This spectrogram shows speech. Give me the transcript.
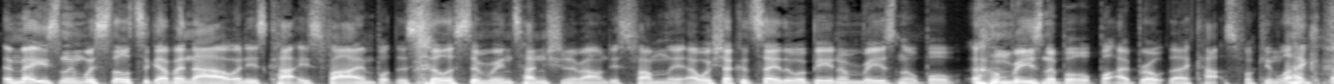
Amazingly, we're still together now, and his cat is fine, but there's still a simmering tension around his family. I wish I could say they were being unreasonable, unreasonable, but I broke their cat's fucking leg.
